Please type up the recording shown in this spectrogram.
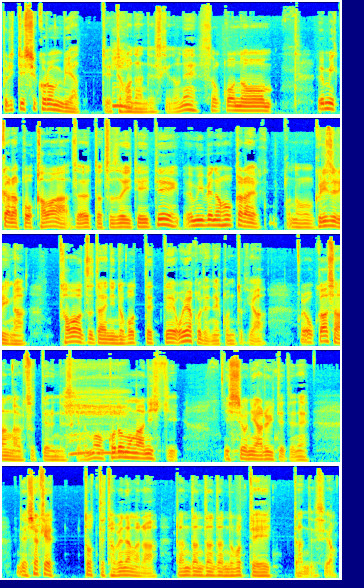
ブリティッシュコロンビアっていうところなんですけどね、そこの海からこう川がずっと続いていて海辺の方からこのグリズリーが川を伝いに登ってって親子でねこの時はこれお母さんが写ってるんですけども子供が2匹一緒に歩いててねで鮭取って食べながらだんだんだんだん登っていったんですよ。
